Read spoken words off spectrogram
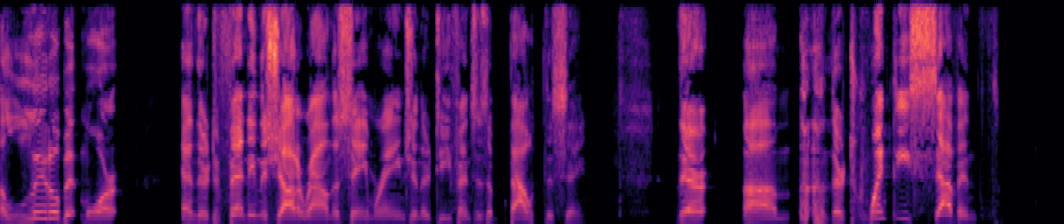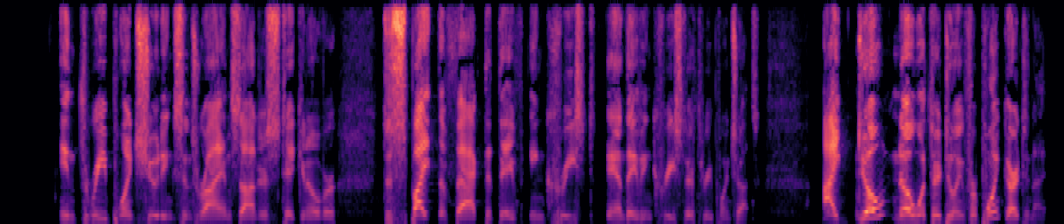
a little bit more, and they're defending the shot around the same range, and their defense is about the same. They're um, they're 27th in three point shooting since Ryan Saunders has taken over, despite the fact that they've increased and they've increased their three point shots. I don't know what they're doing for point guard tonight.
